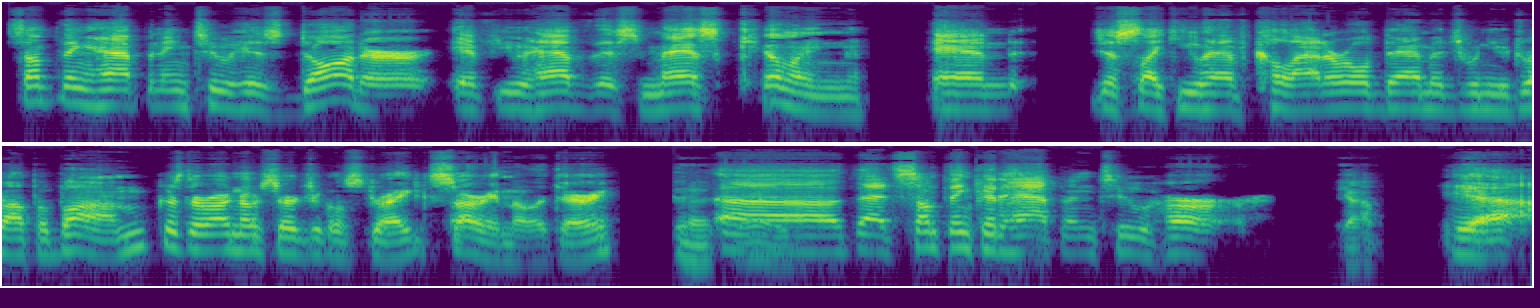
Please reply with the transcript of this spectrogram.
something happening to his daughter if you have this mass killing and just like you have collateral damage when you drop a bomb because there are no surgical strikes. Sorry, military. That's right. uh, that something could happen to her. Yeah. Yeah.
